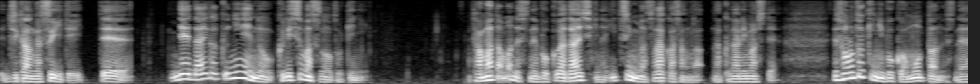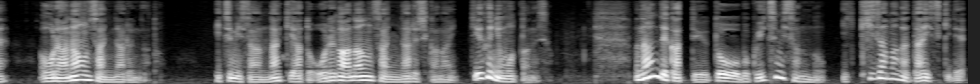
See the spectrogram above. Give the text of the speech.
時間が過ぎていって、で、大学2年のクリスマスの時に、たまたまですね、僕が大好きな逸見正隆さんが亡くなりまして、で、その時に僕は思ったんですね。俺アナウンサーになるんだと。逸見さん亡き後、俺がアナウンサーになるしかないっていうふうに思ったんですよ。なんでかっていうと、僕、逸見さんの生き様が大好きで。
